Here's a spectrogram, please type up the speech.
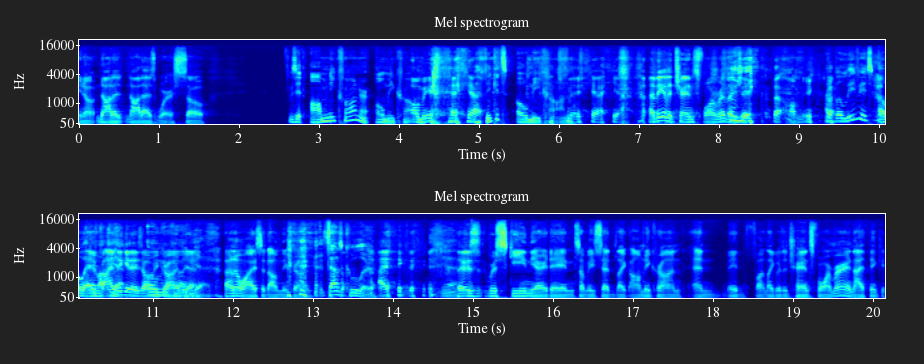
you know, not, a, not as worse. So, Is it Omicron or Omicron? Omi- I think it's Omicron. yeah, yeah. I think of the Transformer, the, the Omicron. I believe it's O. I, think yeah, it is Omicron. yeah. I don't know why I said Omicron. It sounds cooler. I think Yeah. we're skiing the other day and somebody said like Omnicron and made fun like it was a transformer and I think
